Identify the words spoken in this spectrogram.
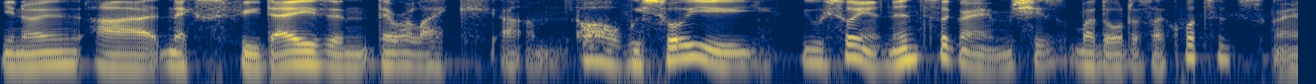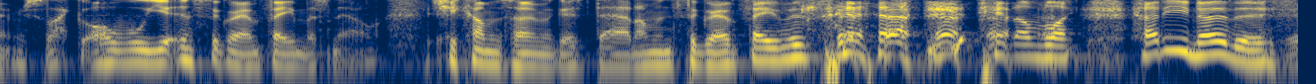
you know, uh, next few days, and they were like, um, "Oh, we saw you. We saw you on Instagram." She's my daughter's like, "What's Instagram?" She's like, "Oh, well, you're Instagram famous now." She comes home and goes, "Dad, I'm Instagram famous," and I'm like, "How do you know this?"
